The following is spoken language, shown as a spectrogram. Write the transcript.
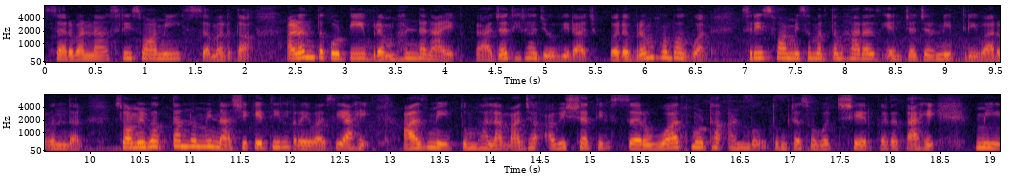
सर्वांना श्री स्वामी समर्थ अनंतकोटी ब्रह्मांड नायक राजाधिराज योगीराज परब्रह्म भगवान श्री स्वामी समर्थ महाराज यांच्या चरणी त्रिवार वंदन. स्वामी भक्तांनो मी नाशिक येथील रहिवासी आहे. आज मी तुम्हाला माझ्या आयुष्यातील सर्वात मोठा अनुभव तुमच्यासोबत शेअर करत आहे. मी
